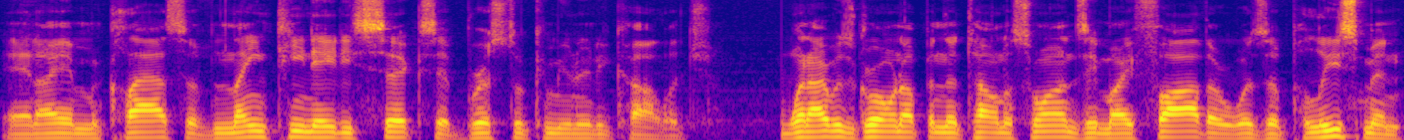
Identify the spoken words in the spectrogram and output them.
and I am a class of 1986 at Bristol Community College. When I was growing up in the town of Swansea, my father was a policeman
